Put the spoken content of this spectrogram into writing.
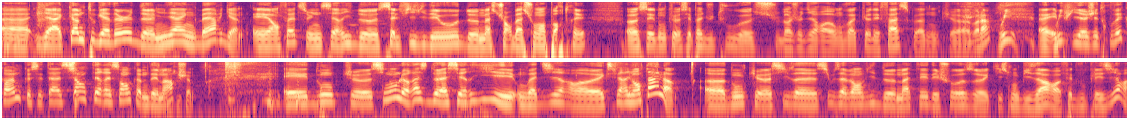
Euh, Il y a Come Together de Mia Engberg et en fait c'est une série de selfies vidéo de masturbation en portrait. Euh, c'est donc euh, c'est pas du tout, euh, bah, je veux dire, on voit que des faces quoi. Donc euh, voilà. Oui. Et puis euh, j'ai trouvé quand même que c'était assez intéressant comme démarche. Et donc, euh, sinon, le reste de la série est, on va dire, euh, expérimental. Euh, donc, euh, si, vous avez, si vous avez envie de mater des choses euh, qui sont bizarres, euh, faites-vous plaisir.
